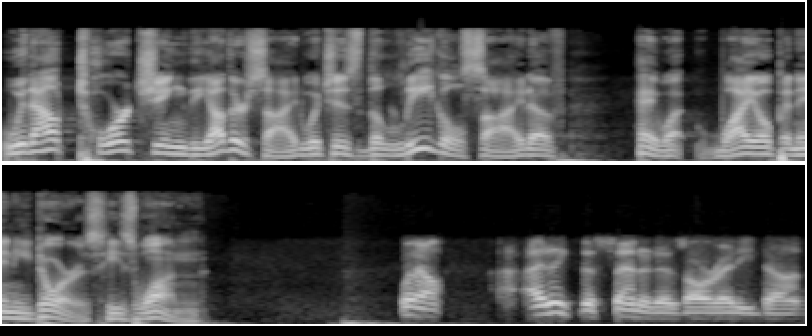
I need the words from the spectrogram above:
without torching the other side, which is the legal side of, hey, what? Why open any doors? He's won. Well, I think the Senate has already done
